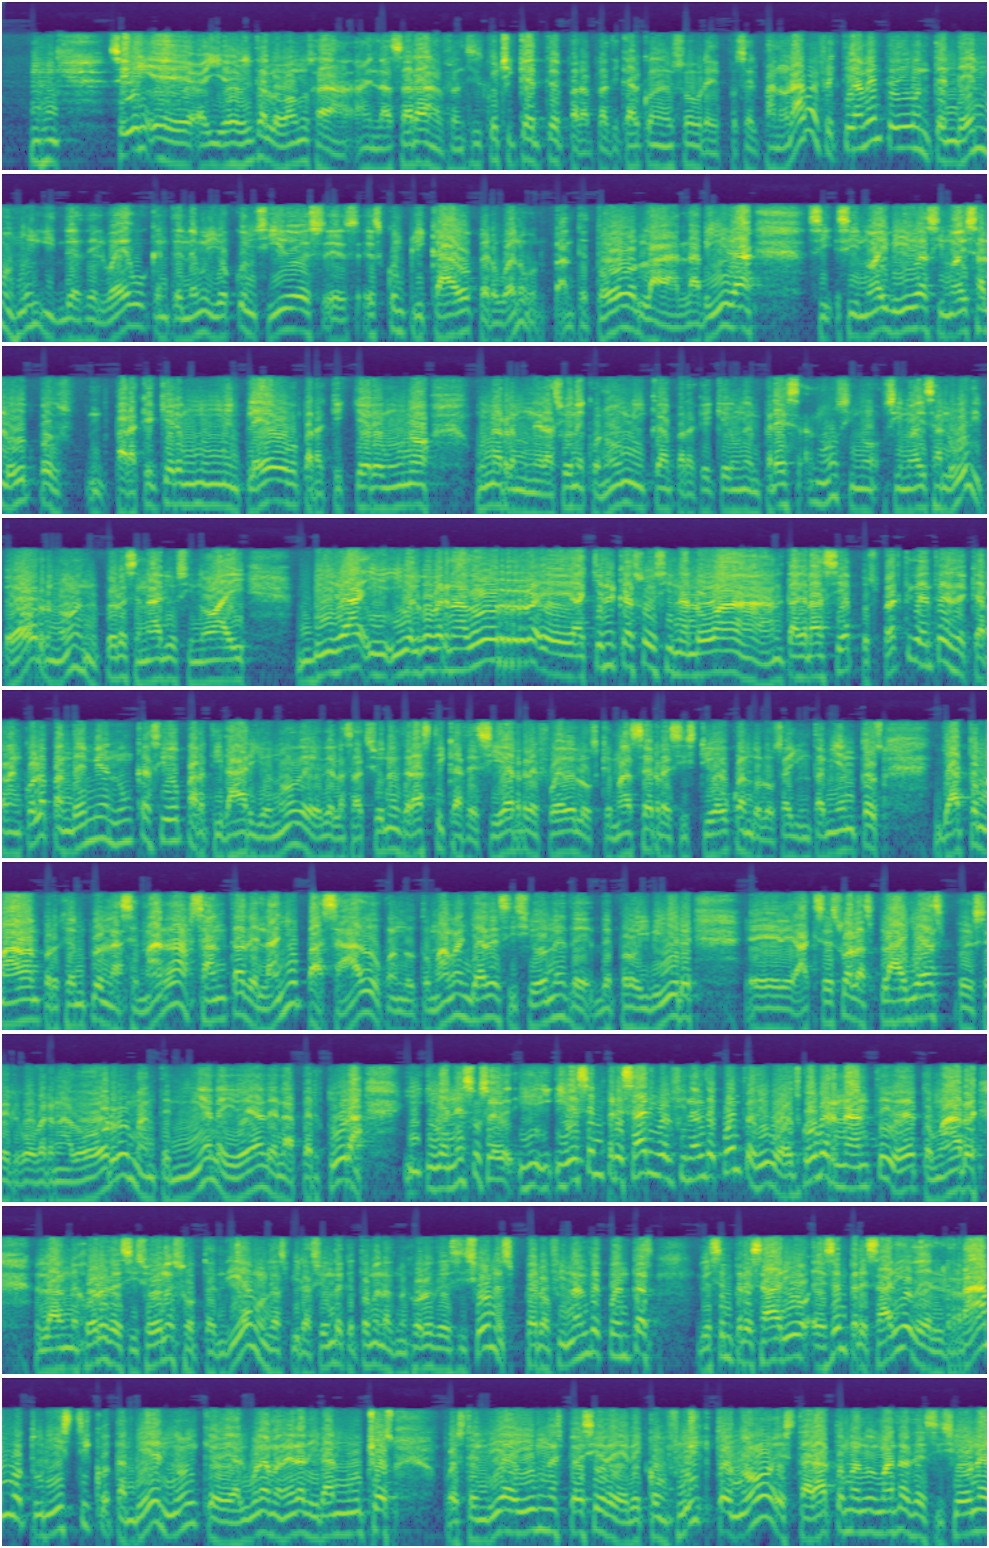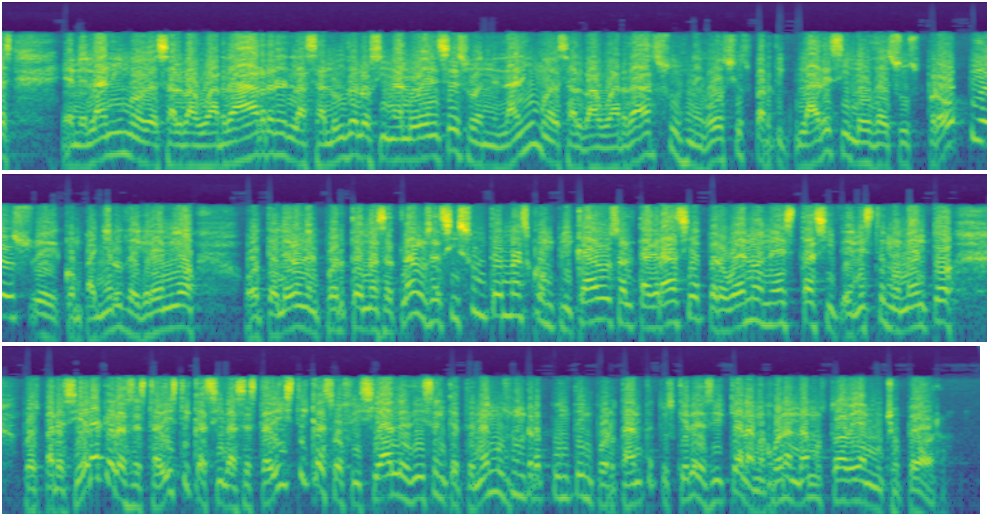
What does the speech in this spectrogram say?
Sí, eh, y ahorita lo vamos a, enlazar a Francisco Chiquete para platicar con él sobre pues el panorama. Efectivamente, digo, entendemos, ¿no? Y desde luego que entendemos, yo coincido, es, es, complicado, pero bueno, ante todo la, la vida, si, si no hay vida, si no hay salud, pues ¿para qué quieren uno un empleo? ¿Para qué quieren uno una remuneración económica? ¿Para qué quiere una empresa? ¿No? Si no, si no hay salud y peor, ¿no? En el peor escenario, si no hay vida. Y, y el gobernador, eh, aquí en el caso de Sinaloa, Altagracia, pues prácticamente desde que arrancó la pandemia, nunca sido partidario ¿no? de, las acciones drásticas de cierre, fue de los que más se resistió cuando los ayuntamientos ya tomaban, por ejemplo, en la Semana Santa del año pasado, cuando tomaban ya decisiones de, prohibir eh, acceso a las playas, pues el gobernador mantenía la idea de la apertura y, en eso se, y, es empresario al final de cuentas, digo, es gobernante y debe tomar las mejores decisiones o tendríamos la aspiración de que tome las mejores decisiones, pero al final de cuentas es empresario, es empresario del ramo turístico también ¿no? Y que de alguna manera dirán muchos, pues tendría ahí una especie de, conflicto, ¿no? Estará tomando más las decisiones en el ánimo de salvaguardar la salud de los sinaloenses o en el ánimo de salvaguardar sus negocios particulares y los de sus propios eh, compañeros de gremio hotelero en el puerto de Mazatlán. O sea, sí son temas complicados, Altagracia, pero bueno, en, esta, en este momento, pues pareciera que las estadísticas, si las estadísticas oficiales dicen que tenemos un repunte importante, pues quiere decir que a lo mejor andamos todavía mucho peor.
